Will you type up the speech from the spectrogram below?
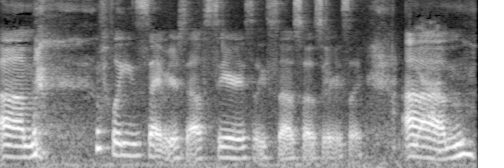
Um, please save yourself. Seriously, so so seriously. Um,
